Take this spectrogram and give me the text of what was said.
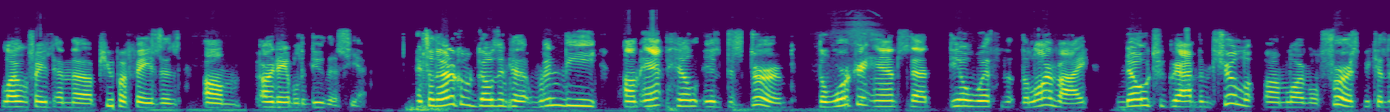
larval phase and the pupa phases um, aren't able to do this yet. And so the article goes into that when the um, ant hill is disturbed, the worker ants that deal with the, the larvae know to grab the mature um, larval first because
